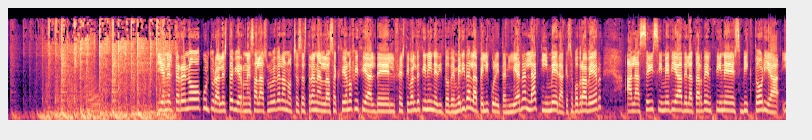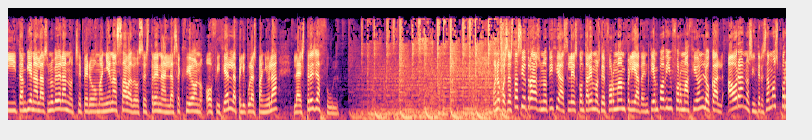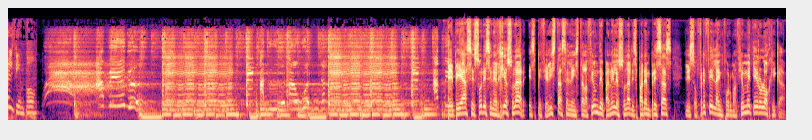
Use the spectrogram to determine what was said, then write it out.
Y en el terreno cultural, este viernes a las 9 de la noche se estrena en la sección oficial del Festival de Cine Inédito de Mérida la película italiana La Quimera, que se podrá ver a las seis y media de la tarde en Cines Victoria y también a las 9 de la noche, pero mañana sábado se estrena en la sección oficial la película española La Estrella Azul. Bueno, pues estas y otras noticias les contaremos de forma ampliada en tiempo de información local. Ahora nos interesamos por el tiempo. PPA Asesores Energía Solar, especialistas en la instalación de paneles solares para empresas, les ofrece la información meteorológica.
